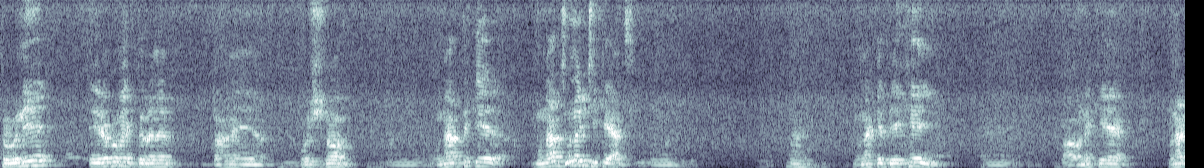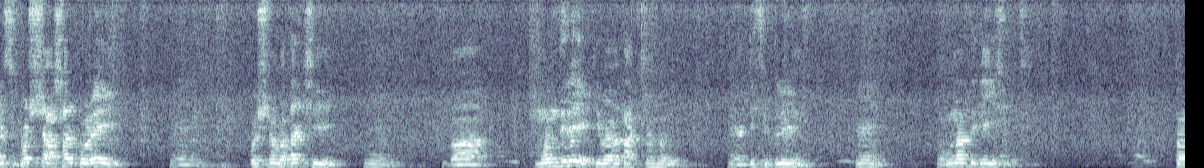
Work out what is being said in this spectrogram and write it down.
তো উনি এরকম এক ধরনের মানে বৈষ্ণব মানে ওনার থেকে ওনার জন্যই ঠিকই আছি থেকে। হ্যাঁ, ওনাকে দেখেই হ্যাঁ, বা অনেকে ওনার স্পর্শে আসার পরেই হ্যাঁ, বৈষ্ণবতা কি হ্যাঁ, বা মন্দিরে কীভাবে থাকতে হবে ডিসিপ্লিন হ্যাঁ ওনার থেকেই শিখেছি তো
